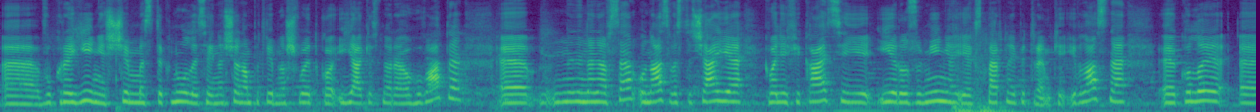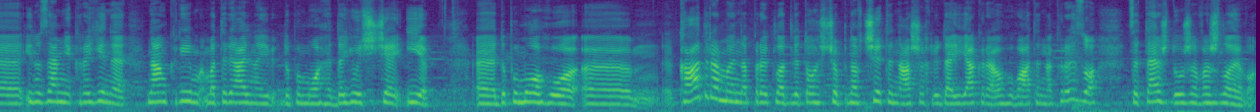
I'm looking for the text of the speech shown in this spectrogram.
е, в Україні, з чим ми стикнулися, і на що нам потрібно швидко і якісно реагувати, е, не на все у нас вистачає кваліфікації і розуміння і експертної підтримки. І власне, е, коли е, іноземні країни нам, крім матеріальної допомоги, дають ще і е, допомогу е, кадрами, наприклад, для того, щоб навчити наших людей, як реагувати на кризу, це теж дуже важливо.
